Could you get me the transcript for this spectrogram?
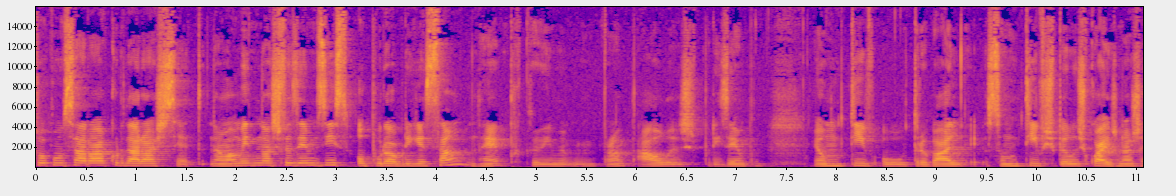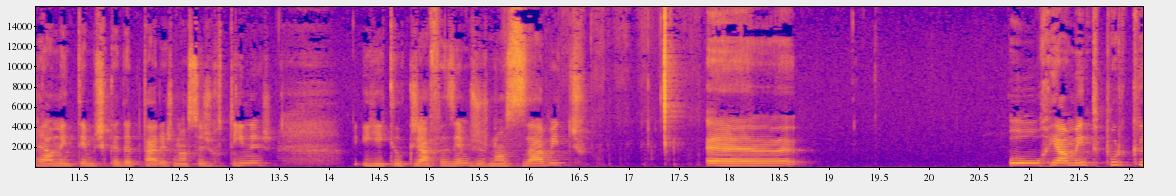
vou começar a acordar às sete. Normalmente nós fazemos isso ou por obrigação, né? Porque, pronto, aulas, por exemplo, é um motivo, ou o trabalho, são motivos pelos quais nós realmente temos que adaptar as nossas rotinas e aquilo que já fazemos, os nossos hábitos, uh, ou realmente porque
